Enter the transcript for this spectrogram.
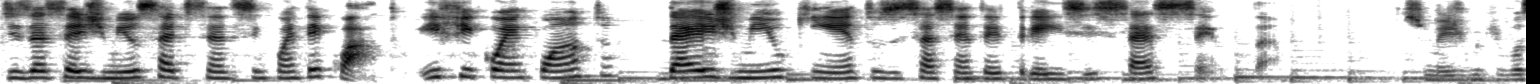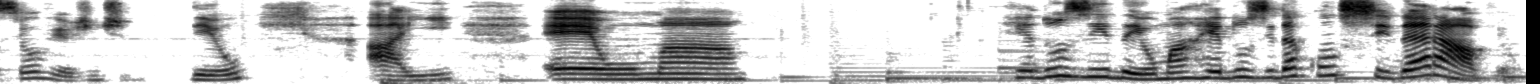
16.754 e ficou em quanto? 10.563,60. Isso mesmo que você ouviu, a gente deu aí é uma reduzida e uma reduzida considerável.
